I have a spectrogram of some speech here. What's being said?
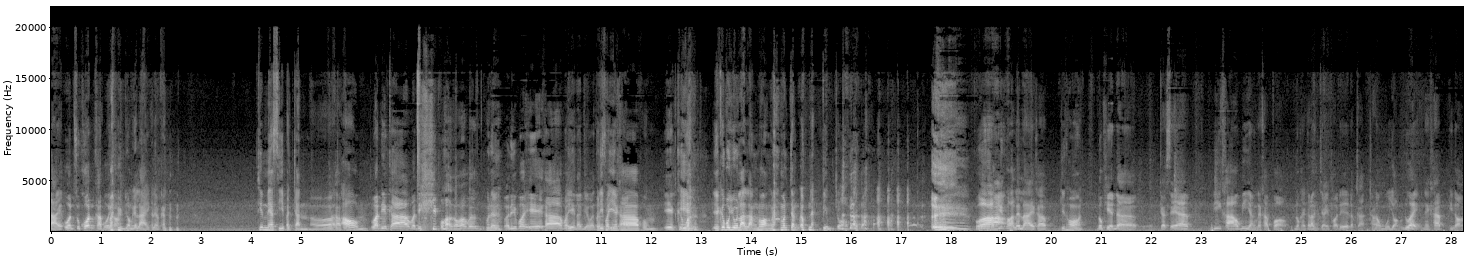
หลายๆโอนสุคนครับโอ้ยน้องย่องหลายๆก็แล้วกัน ที่แม่สีประจันเออครับเอาผมสวัสดีครับสวัสดีพี่ปอกับว่าเบิ่งผู้ใดสวัสดีพ่อเอครับพ่อเอระเบียบวัสฒนวัสดีพ่อเอศิลป์ครับผม เอกคือเอว่า เอกคือโบอยูหลานหลังน้องแล้วมันจังตำแหน่งเตรียมจอบ ว้าพี่ขอดหลาย ๆ ครับกินหอดนกเขียนเอ่อกระแสมีข่าวมีอย่างนะครับพอนกไข่กำลังใจพอเด้อแล้วก็น้องหมูหยองด้วยนะครับ พี่น้อง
